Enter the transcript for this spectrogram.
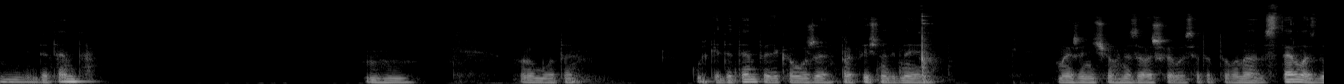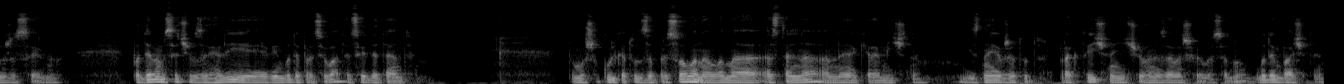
і детент. Угу. Робота кульки детенту, яка вже практично від неї майже нічого не залишилося. Тобто вона стерлась дуже сильно. Подивимося, чи взагалі він буде працювати, цей детент. Тому що кулька тут запресована, вона стальна, а не керамічна. І з неї вже тут практично нічого не залишилося. Ну, будемо бачити.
